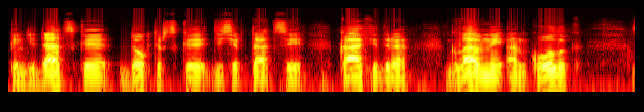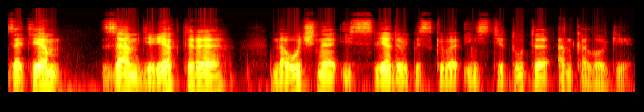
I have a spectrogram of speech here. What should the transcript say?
кандидатская, докторская диссертации, кафедра, главный онколог, затем замдиректора научно-исследовательского института онкологии.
